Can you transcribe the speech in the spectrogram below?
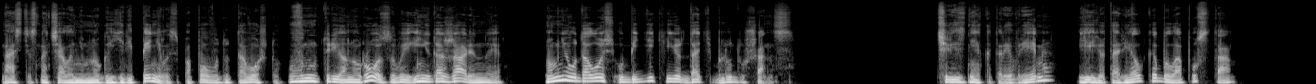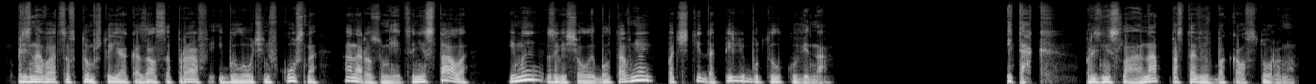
Настя сначала немного ерепенилась по поводу того, что внутри оно розовое и недожаренное, но мне удалось убедить ее дать блюду шанс. Через некоторое время ее тарелка была пуста. Признаваться в том, что я оказался прав и было очень вкусно, она, разумеется, не стала, и мы за веселой болтовней почти допили бутылку вина. «Итак», — произнесла она, поставив бокал в сторону,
